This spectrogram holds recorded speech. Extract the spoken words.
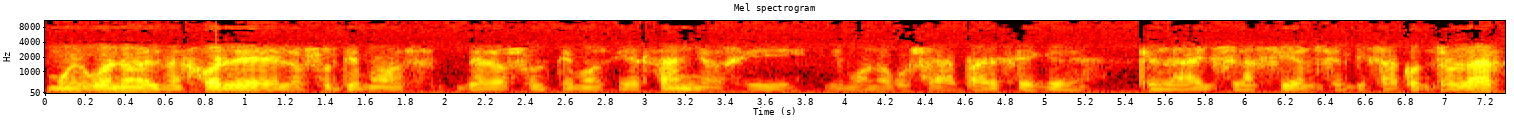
muy bueno, el mejor de los últimos de los últimos 10 años y, bueno, pues ahora parece que, que, la inflación se empieza a controlar.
